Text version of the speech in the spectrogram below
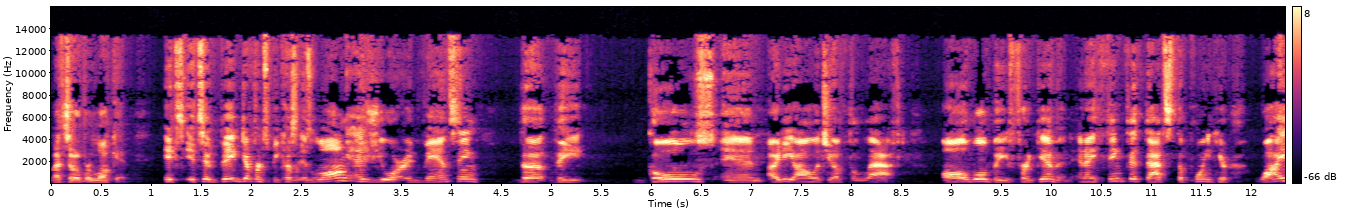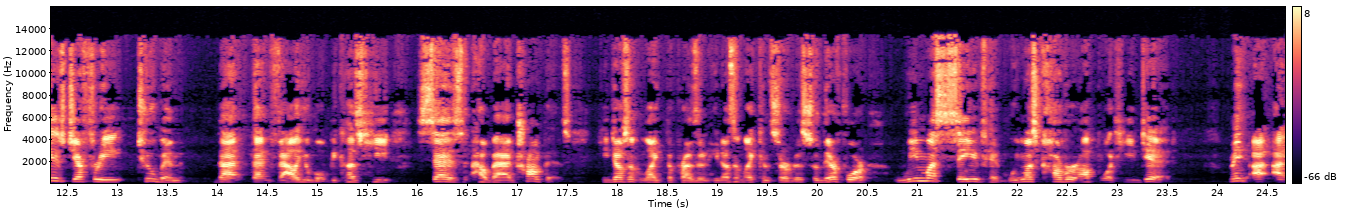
let's overlook it it's it's a big difference because as long as you are advancing the the goals and ideology of the left, all will be forgiven. And I think that that's the point here. Why is Jeffrey Toobin that that valuable? Because he says how bad Trump is. He doesn't like the president. He doesn't like conservatives. So therefore, we must save him. We must cover up what he did. I mean, I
